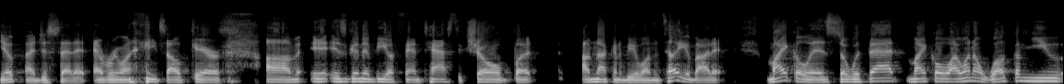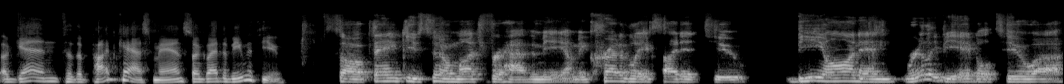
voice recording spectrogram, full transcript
Yep, I just said it. Everyone hates healthcare. Um, it is going to be a fantastic show, but I'm not going to be able to tell you about it. Michael is. So, with that, Michael, I want to welcome you again to the podcast, man. So glad to be with you. So, thank you so much for having me. I'm incredibly excited to be on and really be able to uh,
